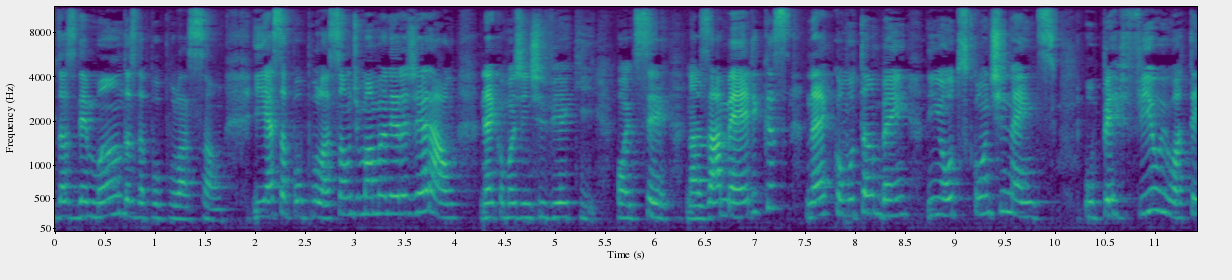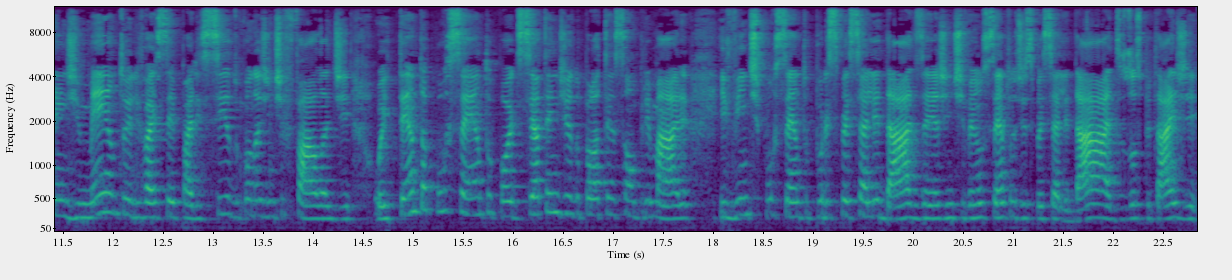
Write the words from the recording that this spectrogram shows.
das demandas da população. E essa população de uma maneira geral, né, como a gente vê aqui, pode ser nas Américas, né, como também em outros continentes. O perfil e o atendimento ele vai ser parecido quando a gente fala de 80% pode ser atendido pela atenção primária e 20% por especialidades. Aí a gente vê os centros de especialidades, os hospitais de,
